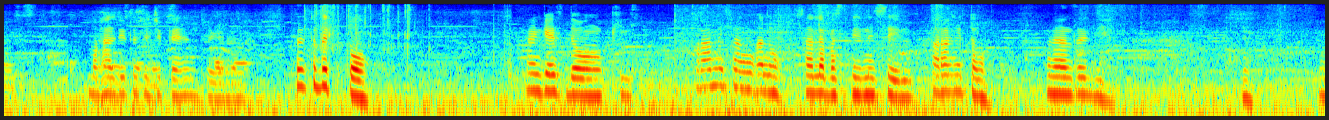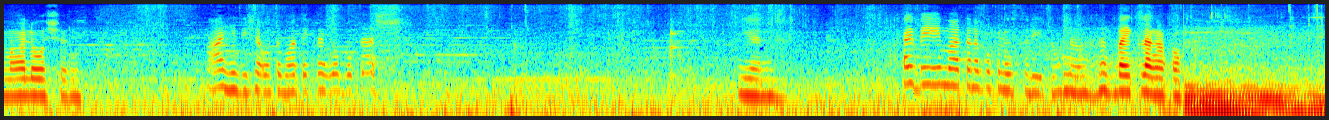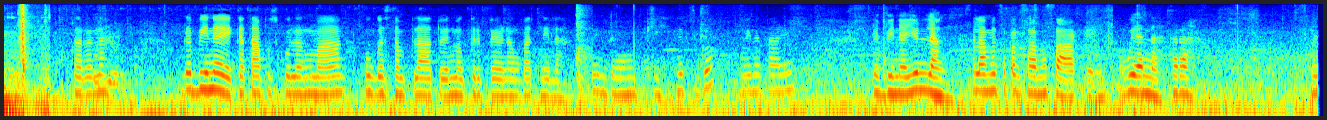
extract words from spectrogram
Mahal dito sa Japan. So, ganun. Pero ito bet ko. Ayan guys, donkey. Marami siyang ano, sa labas din ni sale. Parang ito. 100 yen. Mga lotion. Ay, hindi siya automatic nagbabukas. Ayan. 5 a.m. ata na po close to dito. No, nagbike lang ako. Tara na. Gabi na eh. Katapos ko lang maghugas ng plato and mag-prepare ng bat nila. Donkey. Let's go. Uwi na tayo. Gabi na. Yun lang. Salamat sa pagsama sa akin. Uwian na. Tara.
